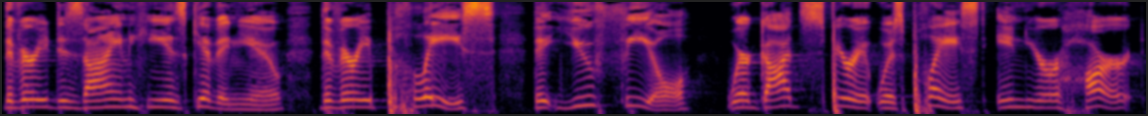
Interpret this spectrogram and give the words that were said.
the very design He has given you, the very place that you feel where God's Spirit was placed in your heart,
